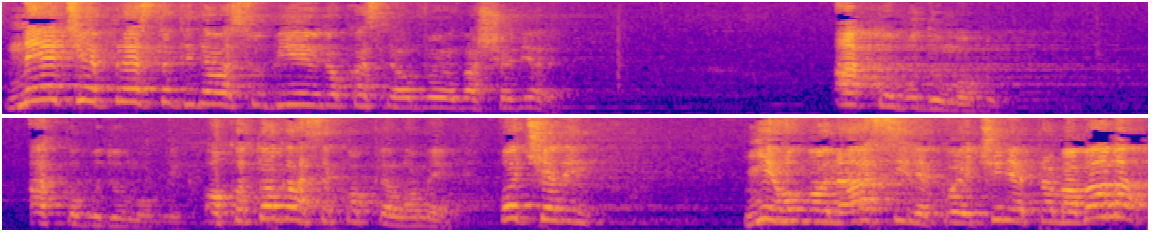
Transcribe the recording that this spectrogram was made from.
Neće prestati da vas ubijaju dok vas ne odvoje od vaše vjere. Ako budu mogli. Ako budu mogli. Oko toga se koplja lome. Hoće li njihovo nasilje koje čine prema vama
